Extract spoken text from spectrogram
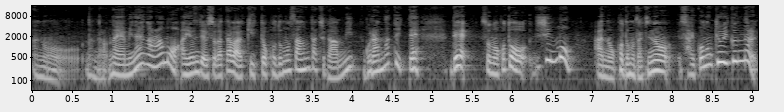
あの、なんだろう、悩みながらも歩んでいる姿はきっと子供さんたちがご覧になっていて、で、そのことを自身も、あの、子供たちの最高の教育になる、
